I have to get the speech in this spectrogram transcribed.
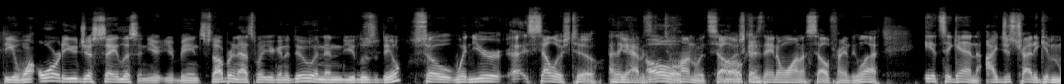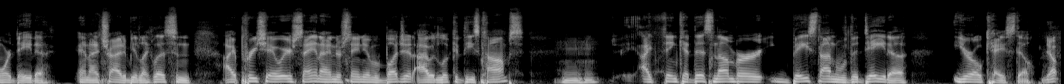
Do you want, or do you just say, listen, you're, you're being stubborn. That's what you're going to do, and then you lose the deal? So when you're uh, sellers too, I think it happens Oh. a ton with sellers Oh, okay. because they don't want to sell for anything less. It's again, I just try to give them more data, and I try to be like, listen, I appreciate what you're saying. I understand you have a budget. I would look at these comps. Mm-hmm. I think at this number, based on the data, you're okay still. Yep.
